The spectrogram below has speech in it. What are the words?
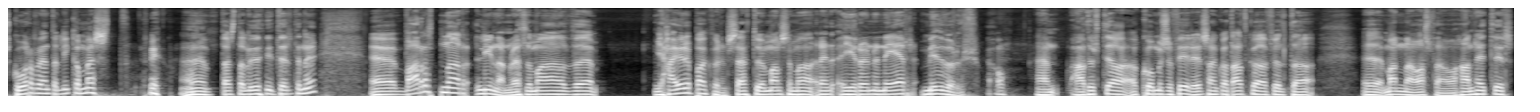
skorar reynda líka mest. Uh, besta liðið í tildinni uh, Varnar línan, við ætlum að uh, í hægri bakverðin settum við mann sem að í rauninni er miðvörður. En hann þurfti að koma sér fyrir samkvæmt atkvæðafjölda manna og allt það. Og hann heitir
